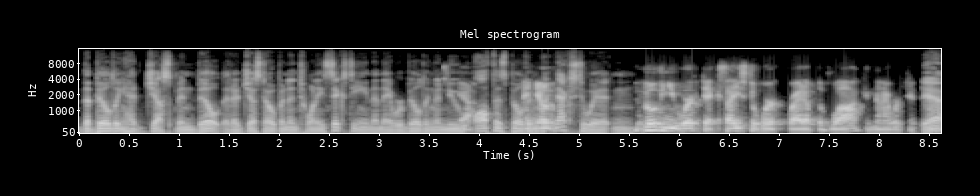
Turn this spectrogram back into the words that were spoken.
the building had just been built. It had just opened in 2016, and they were building a new Yeah. office building right next to it, and The building you worked at, because I used to work right up the block, and then I worked at. The, Yeah.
